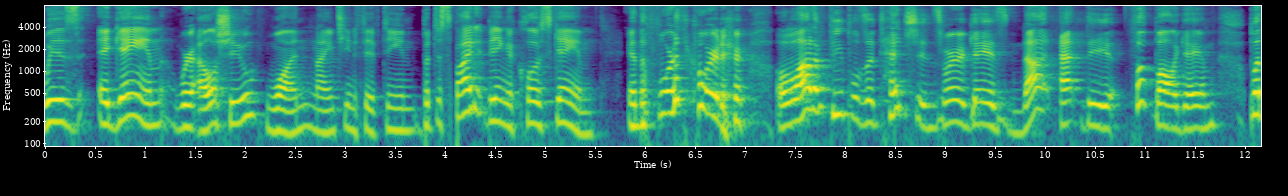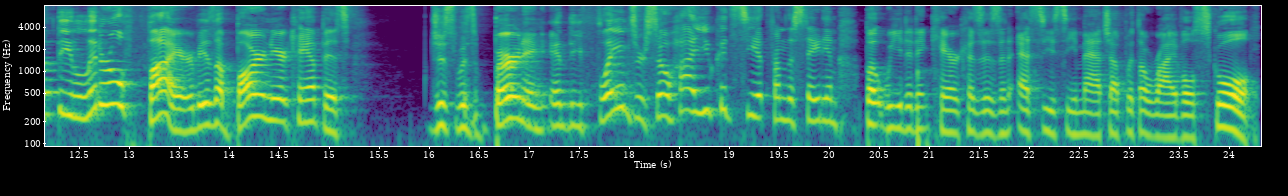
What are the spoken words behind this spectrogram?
was a game where LSU won 1915, but despite it being a close game, in the fourth quarter, a lot of people's attentions were engaged not at the football game, but the literal fire because a bar near campus just was burning and the flames are so high you could see it from the stadium, but we didn't care because it's an SEC matchup with a rival school.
